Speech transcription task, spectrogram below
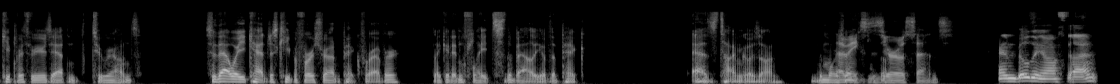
keep him for three years, you add two rounds. So that way you can't just keep a first round pick forever. Like it inflates the value of the pick as time goes on. The more That makes zero sense. And building off that,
